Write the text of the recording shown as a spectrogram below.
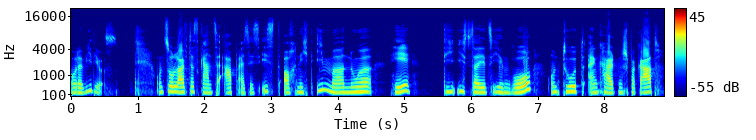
oder Videos. Und so läuft das Ganze ab. Also es ist auch nicht immer nur, hey, die ist da jetzt irgendwo und tut einen kalten Spagat,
